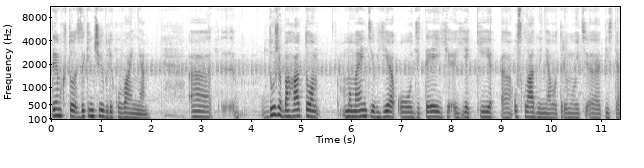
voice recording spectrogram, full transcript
тим, хто закінчив лікування. Дуже багато моментів є у дітей, які е, ускладнення отримують е, після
